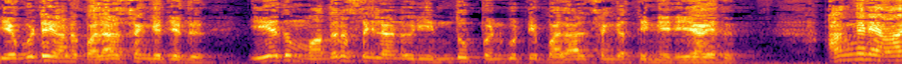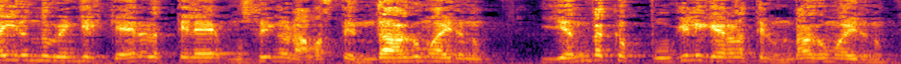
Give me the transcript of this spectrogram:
എവിടെയാണ് ബലാത്സംഗം ചെയ്തത്? ഏത് മദ്രസയിലാണ് ഒരു ഹിന്ദു പെൺകുട്ടി ബലാത്സംഗത്തിന് ഇരയായത്? അങ്ങനെ ആയിരുന്നുവെങ്കിൽ കേരളത്തിലെ മുസ്ലിങ്ങളുടെ അവസ്ഥ എന്താകുമായിരുന്നു? എന്തൊക്കെ പുകിൽ കേരളത്തിൽ ഉണ്ടാകുമായിരുന്നു?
